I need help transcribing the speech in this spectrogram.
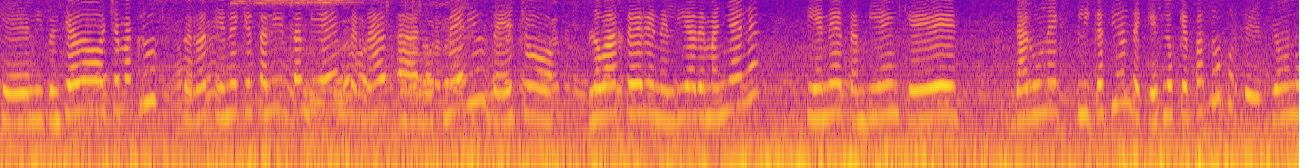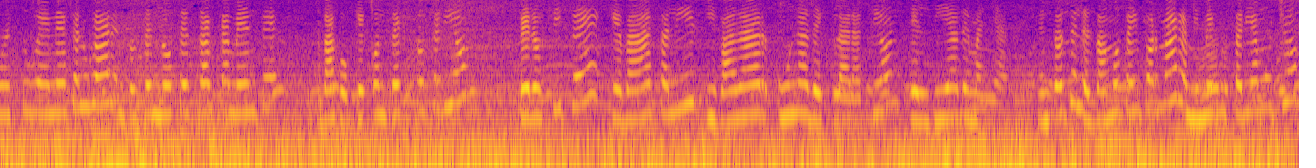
que el licenciado Chema Cruz, ¿verdad? Tiene que salir también, ¿verdad? A los medios. De hecho, lo va a hacer en el día de mañana. Tiene también que dar una explicación de qué es lo que pasó, porque yo no estuve en ese lugar, entonces no sé exactamente bajo qué contexto se dio, pero sí sé que va a salir y va a dar una declaración el día de mañana. Entonces les vamos a informar, a mí me gustaría mucho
